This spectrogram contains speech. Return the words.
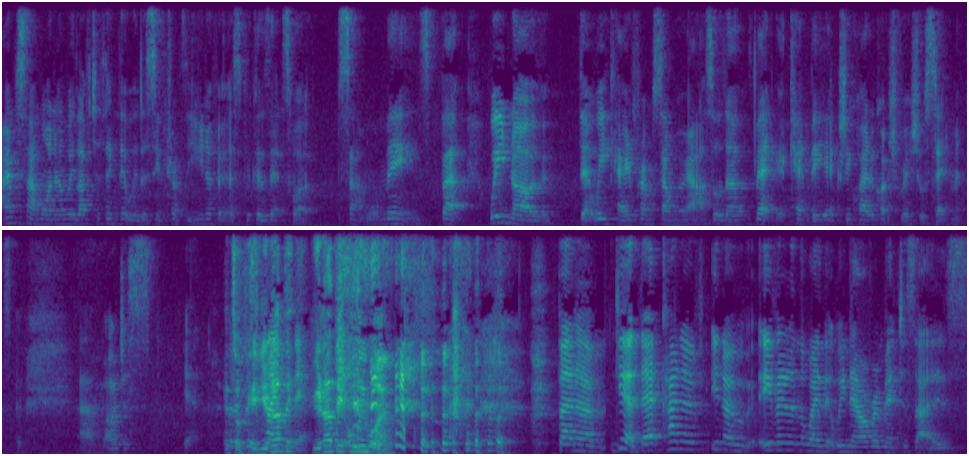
I'm Samoan, and we love to think that we're the center of the universe because that's what Samoa means. But we know that we came from somewhere else, although that can be actually quite a controversial statement. So um, I'll just. It's okay. You're not the, you're not the only one. but um, yeah, that kind of you know even in the way that we now romanticize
